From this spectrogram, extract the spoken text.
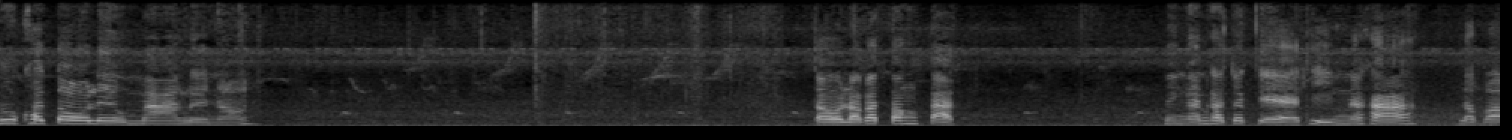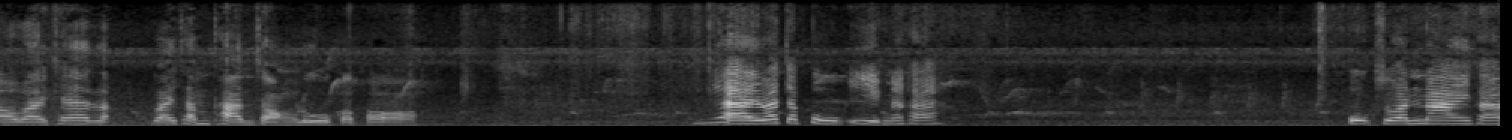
ลูกเขาโตเร็วมากเลยเนาะโตแล้วก็ต้องตัดไม่งั้นเขาจะแก่ทิ้งนะคะ แล้วก็เอาไว้แค่ไว้ทำพันสองลูกก็พอ ยายว่าจะปลูกอีกนะคะ ปลูกสวนในค่ะ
